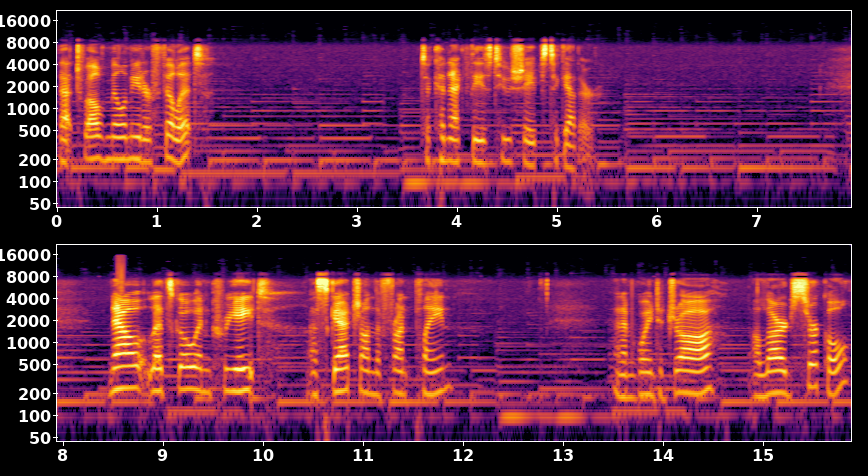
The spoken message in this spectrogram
that 12 millimeter fillet to connect these two shapes together. Now let's go and create a sketch on the front plane and I'm going to draw a large circle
